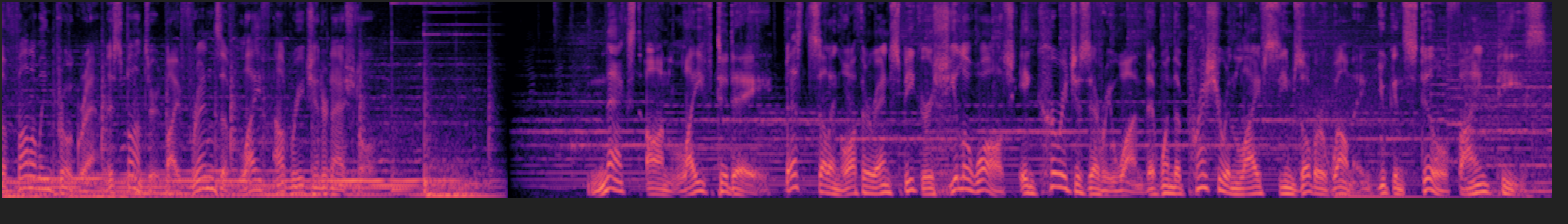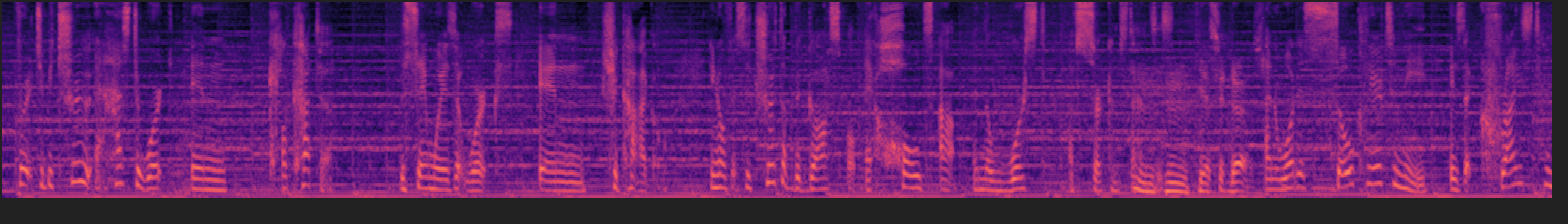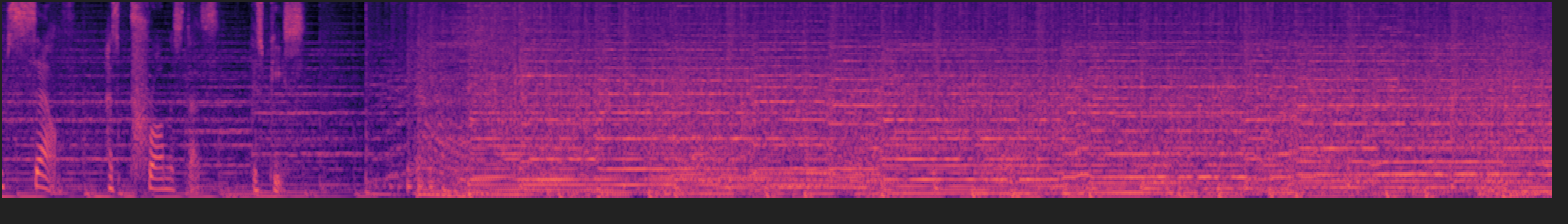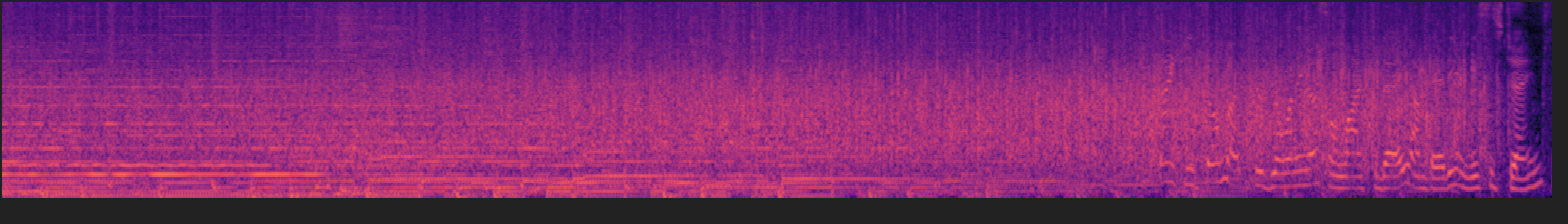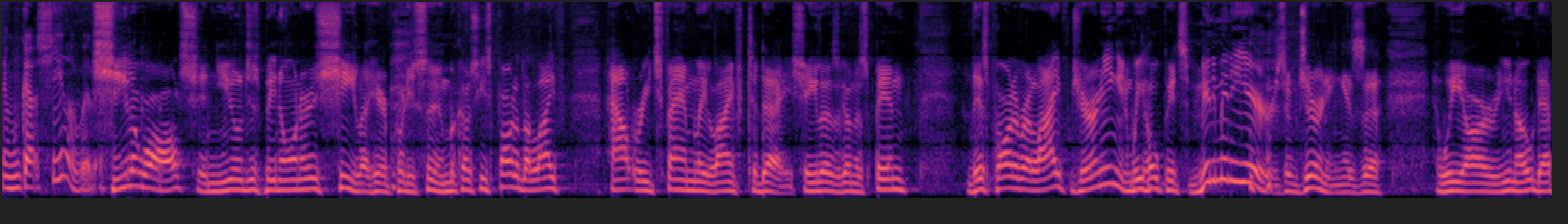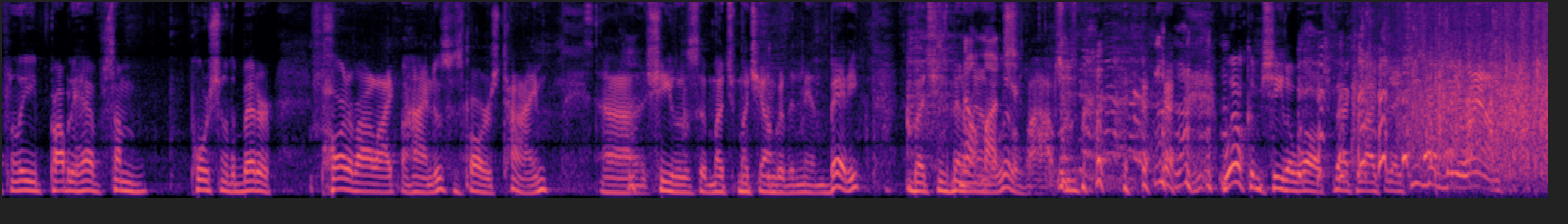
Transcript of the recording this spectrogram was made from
The following program is sponsored by Friends of Life Outreach International. Next on Life Today, best-selling author and speaker Sheila Walsh encourages everyone that when the pressure in life seems overwhelming, you can still find peace. For it to be true, it has to work in Calcutta the same way as it works in Chicago. You know, if it's the truth of the gospel, it holds up in the worst of circumstances. Mm-hmm. Yes, it does. And what is so clear to me is that Christ Himself has promised us His peace. Joining us on Life Today. I'm Betty and this is James, and we've got Sheila with us. Sheila Walsh, and you'll just be knowing her as Sheila here pretty soon because she's part of the Life Outreach family Life Today. Sheila is going to spend this part of her life journeying, and we hope it's many, many years of journeying as uh, we are, you know, definitely probably have some portion of the better part of our life behind us as far as time. Uh, Sheila's uh, much, much younger than me and Betty, but she's been Not around much. a little while. She's Welcome, Sheila Walsh, back to life today. She's going to be around.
